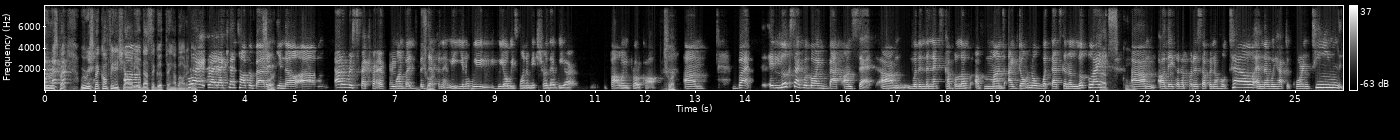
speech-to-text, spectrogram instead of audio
we respect we respect confidentiality, Um, and that's a good thing about it. Right, right. I can't talk about Sure. it, you know, um, out of respect for everyone, but but Sure. definitely, you know, we we always want to make sure that we are following protocol. Sure. Um, but it looks like we're going back on set um, within the next couple of, of months. I don't know what that's going to look like. That's cool. Um, are they going to put us up in a hotel and then we have to quarantine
